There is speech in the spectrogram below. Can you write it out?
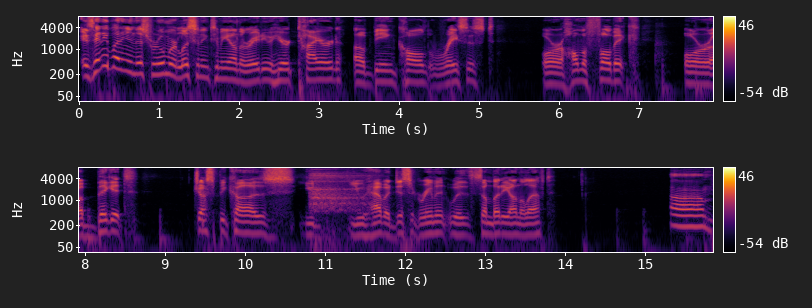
is anybody in this room or listening to me on the radio here tired of being called racist or homophobic or a bigot just because you you have a disagreement with somebody on the left? Um,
